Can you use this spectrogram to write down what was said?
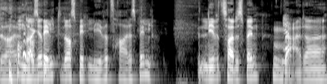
du har, om dagen. Du har, spilt, du har spilt livets harde spill? Livets harde spill. Mm. Det er uh,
